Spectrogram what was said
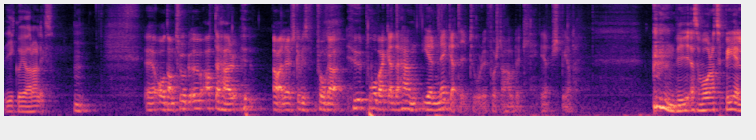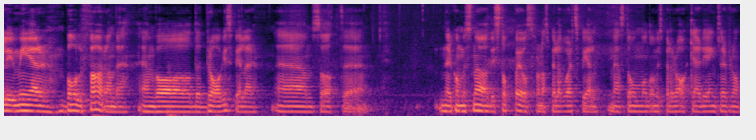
gick att göra liksom. Eh, Adam, tror du att det här... Ja, eller ska vi fråga, hur påverkar det här er negativt, tror du, i första halvlek, ert spel? Vi, alltså vårt spel är ju mer bollförande än vad Brage spelar. Ehm, Så att eh, när det kommer snö, det stoppar ju oss från att spela vårt spel. Medan de, om de vill spela rakare, det är enklare för dem.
